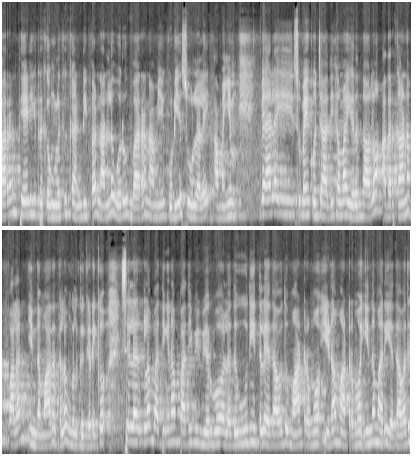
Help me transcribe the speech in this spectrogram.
வரன் தேடிட்டு இருக்கவங்களுக்கு கண்டிப்பாக நல்ல ஒரு வரன் அமையக்கூடிய சூழ்நிலை அமையும். வேலை சுமை கொஞ்சம் அதிகமாக இருந்தாலும் அதற்கான பலன் இந்த மாதத்தில் உங்களுக்கு கிடைக்கும். சிலருக்கெல்லாம் பார்த்தீங்கன்னா பதவி உயர்வோ அல்லது ஊதியத்தில் ஏதாவது மாற்றமோ இடமாற்றமோ இந்த மாதிரி ஏதாவது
